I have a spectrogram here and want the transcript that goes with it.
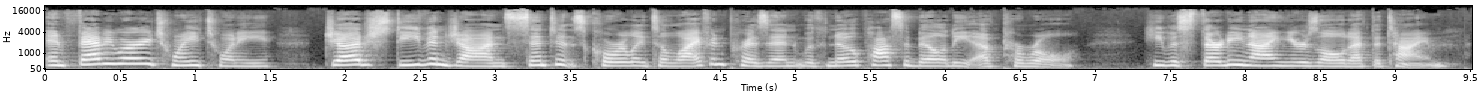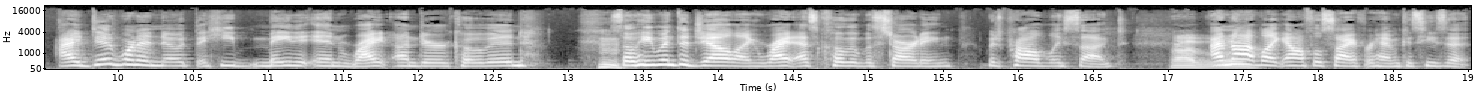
In February 2020, Judge Stephen John sentenced Corley to life in prison with no possibility of parole. He was 39 years old at the time. I did want to note that he made it in right under COVID. Hmm. so he went to jail like right as COVID was starting, which probably sucked. Probably. I'm not like I don't feel sorry for him because he's a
